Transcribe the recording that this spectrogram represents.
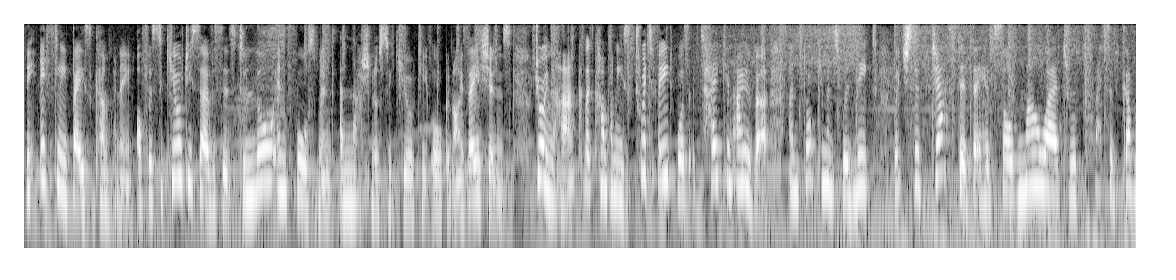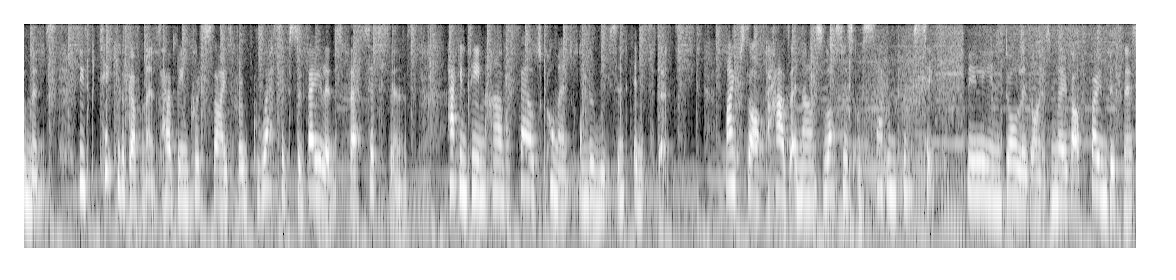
The Italy-based company offers security services to law enforcement and national security organisations. During the hack, the company's Twitter feed was taken over and documents were leaked which suggested they had sold malware to repressive governments. These particular governments have been criticised for aggressive surveillance of their citizens. Hacking Team have failed to comment on the recent incident. Microsoft has announced losses of $7.6 billion on its mobile phone business,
